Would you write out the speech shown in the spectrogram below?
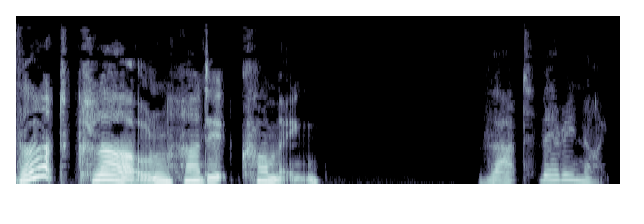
that clown had it coming. That very night.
